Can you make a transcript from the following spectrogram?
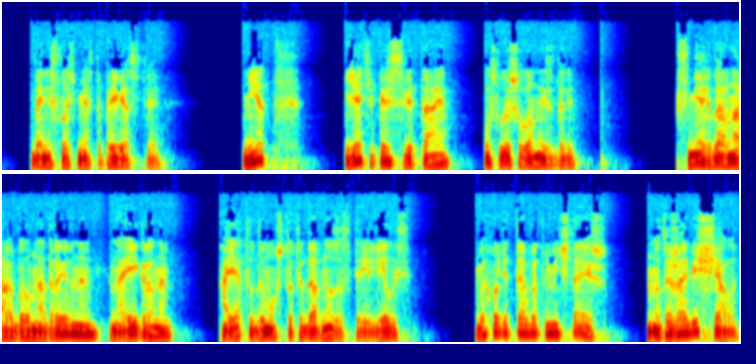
— донеслось место приветствия. «Нет, я теперь святая», — услышал он издали. Смех Давнара был надрывным, наигранным, а я-то думал, что ты давно застрелилась. Выходит, ты об этом мечтаешь? Но ты же обещала.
